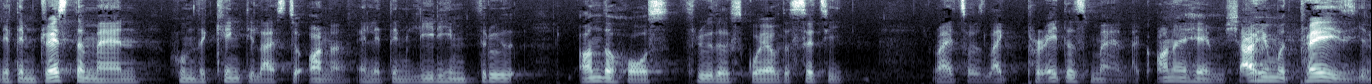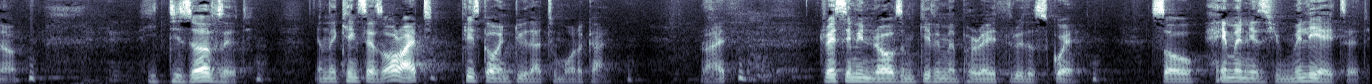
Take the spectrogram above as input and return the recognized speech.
Let them dress the man whom the king delights to honor, and let them lead him through on the horse through the square of the city. Right? So it's like parade this man, like honor him, shout him with praise, you know. he deserves it. And the king says, All right, please go and do that to Mordecai. Right? Dress him in robes and give him a parade through the square. So Haman is humiliated,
